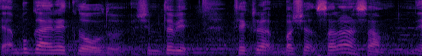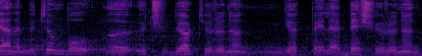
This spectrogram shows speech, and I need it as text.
Yani bu gayretli oldu. Şimdi tabii tekrar başa sararsam yani bütün bu 3-4 ürünün Gökbey'le 5 ürünün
